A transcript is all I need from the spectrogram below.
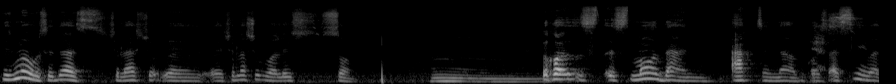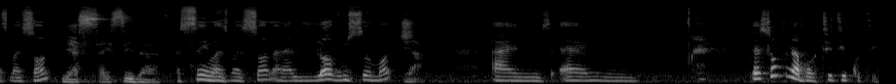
his mom will say that's Shola Sho- uh, Shola Shobale's son. Because it's, it's more than acting now. Because I see him as my son. Yes, I see that. I see him as my son, and I love him so much. Yeah. And um, there's something about Titi Kuti.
